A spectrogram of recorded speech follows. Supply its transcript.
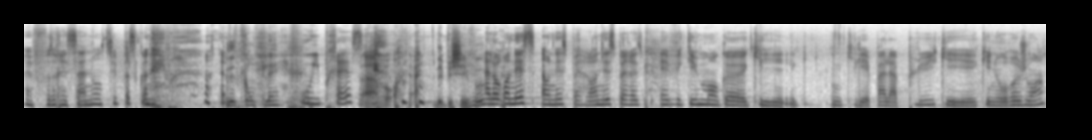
Il faudrait s'annoncer parce qu'on est. Vous êtes complet? Oui, presque. Ah bon, dépêchez-vous. Alors, on, on, espère, on espère effectivement qu'il qu'il n'y ait pas la pluie qui, nous rejoint.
